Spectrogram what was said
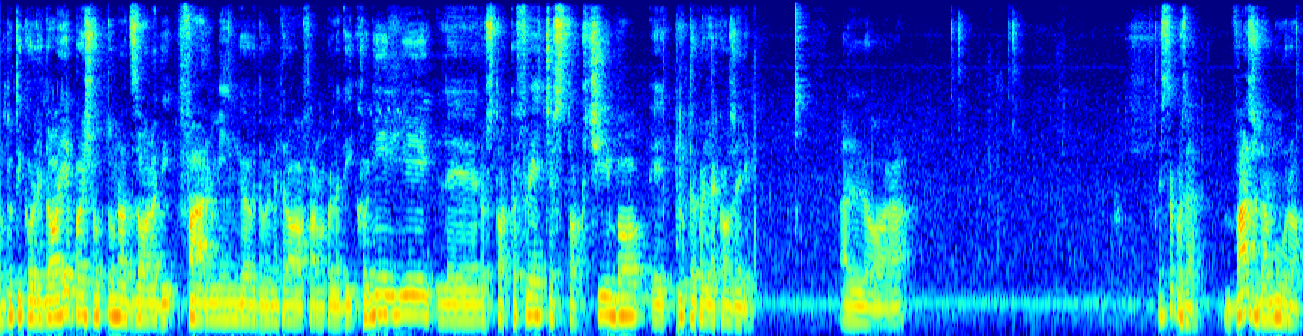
con tutti i corridoi e poi sotto una zona di farming dove metterò a farma quella dei conigli, le, lo stock frecce, stock cibo e tutte quelle cose lì. Allora, questo cos'è? Vaso da muro.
